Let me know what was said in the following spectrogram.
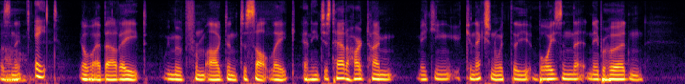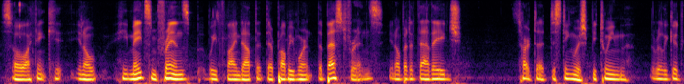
wasn't it? Oh. eight. Oh, about 8. We moved from Ogden to Salt Lake and he just had a hard time making a connection with the boys in the neighborhood and so I think you know, he made some friends, but we find out that they probably weren't the best friends, you know, but at that age it's hard to distinguish between the really good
